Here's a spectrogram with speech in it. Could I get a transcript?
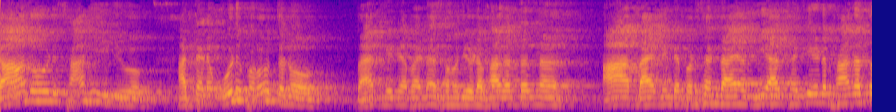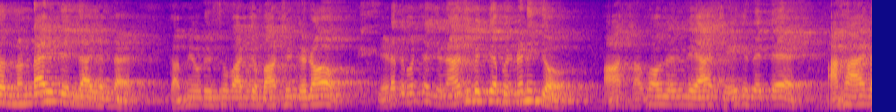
യാതൊരു സാഹചര്യവും അത്തരം ഒരു പ്രവർത്തനവും ബാങ്കിന്റെ ഭരണസമിതിയുടെ ഭാഗത്തുനിന്ന് ആ ബാങ്കിന്റെ പ്രസിഡന്റായ വി ആർ സജിയുടെ ഭാഗത്തുനിന്ന് ഉണ്ടായിട്ടില്ല എന്ന് കമ്മ്യൂണിസ്റ്റ് പാർട്ടി മാർക്സിസ്റ്റിനോ ഇടതുപക്ഷ ജനാധിപത്യ മുന്നണിക്കോ ആ സഹോദരന്റെ ആ ശേഖരത്തെ അഹാര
